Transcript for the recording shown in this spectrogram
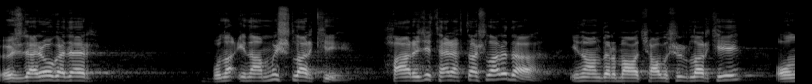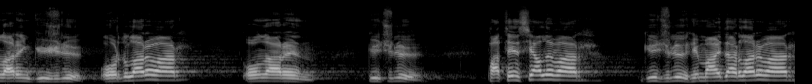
Özləri o qədər buna inanmışlar ki, xarici tərəfdaşları da inandırmağa çalışırlar ki, onların güclü orduları var, onların güclü potensialı var, güclü himaydarları var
